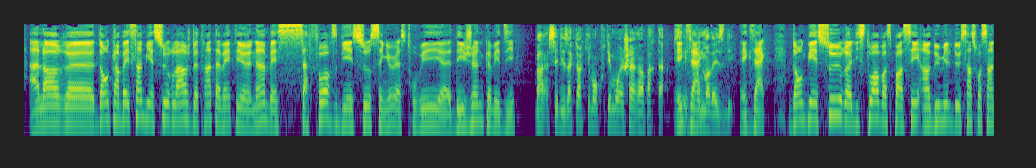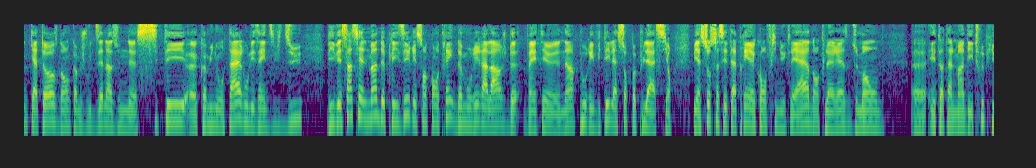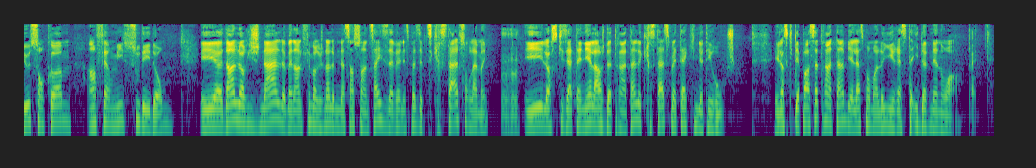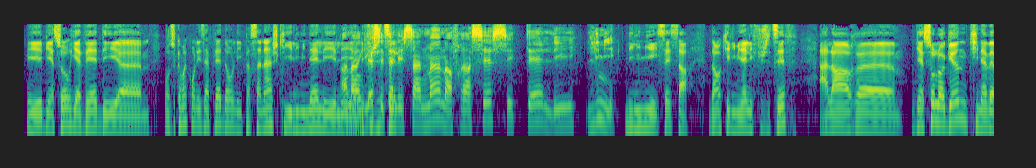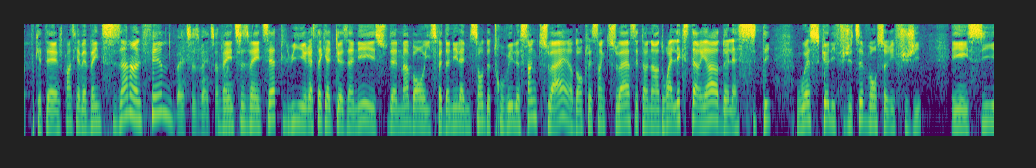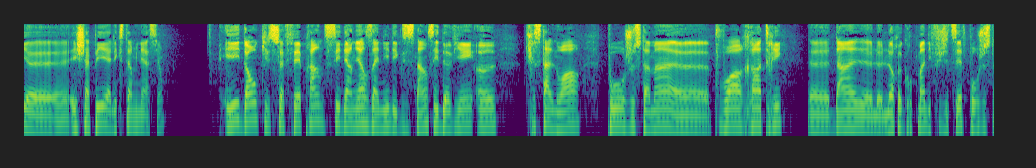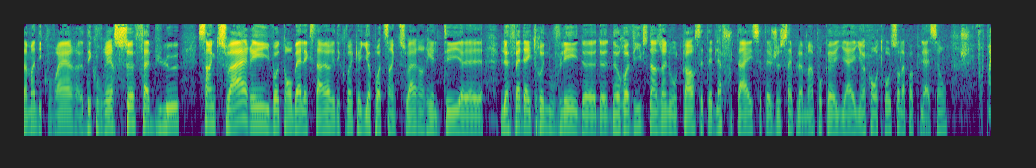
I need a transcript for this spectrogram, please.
Alors, euh, donc, en baissant bien sûr l'âge de 30 à 21 ans, ben, ça force bien sûr Singer à se trouver euh, des jeunes comédiens. ben, c'est des acteurs qui vont coûter moins cher en partant. C'est Exact. pas une mauvaise idée. Exact. Donc, bien sûr, euh, l'histoire va se passer en 2274, donc, comme je vous disais, dans une cité euh, communautaire où les individus vivent essentiellement de plaisir et sont contraints de mourir à l'âge de 21 ans pour éviter la surpopulation. Bien sûr, ça, c'est après un conflit nucléaire, donc le reste du monde euh, est totalement détruit, puis eux sont comme enfermés sous des dômes. Et euh, dans l'original, ben, dans le film original de 1976, ils avaient une espèce de petit cristal sur la main. Mhm. Et lorsqu'ils atteignaient l'âge de 30 ans, le cristal se mettait à clignoter rouge. Et lorsqu'il dépassaient 30 ans, bien là, à ce moment-là, il, restait, il devenait noir. Ouais. Et bien sûr, il y avait des... Euh, mon Dieu, comment qu'on les appelait, donc, les personnages qui éliminaient les, les, en les anglais, c'était les Sandman. En français, c'était les Limiers. Les limiers, c'est ça. Donc, il éliminait les fugitifs. Alors, euh, bien sûr, Logan, qui n'avait, qui était, je pense qu'il avait 26 ans dans le film, 26-27. 26-27, lui, il restait quelques années et soudainement, bon, il se fait donner la mission de trouver le sanctuaire. Donc, le sanctuaire, c'est un endroit à l'extérieur de la cité où est-ce que les fugitifs vont se réfugier et ainsi euh, échapper à l'extermination. Et donc, il se fait prendre ses dernières années d'existence et devient un cristal noir pour justement euh, pouvoir rentrer euh, dans le, regroupement des fugitifs pour justement découvrir, euh, découvrir ce fabuleux sanctuaire et il va tomber à l'extérieur et découvrir qu'il n'y a pas de sanctuaire. En réalité, euh, le fait d'être renouvelé et de, de- revivre dans un autre corps, c'était de la foutaise. C'était juste simplement pour qu'il y ait un contrôle sur la population.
